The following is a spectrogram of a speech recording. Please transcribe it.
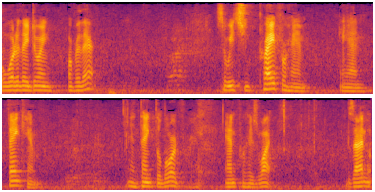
but what are they doing over there? So we should pray for him and thank him and thank the Lord for him and for his wife. Because I,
